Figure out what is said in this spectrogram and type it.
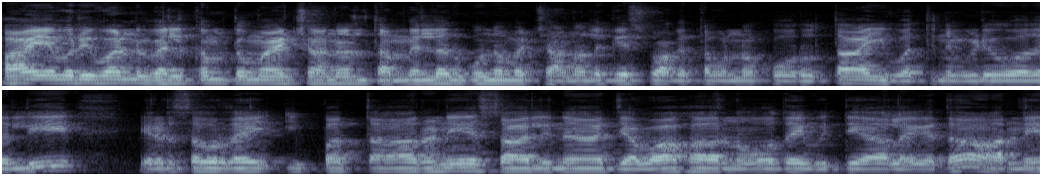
Hi everyone welcome to my channel ತಮ್ಮೆಲ್ಲರಿಗೂ ನಮ್ಮ ಚಾನಲ್ಗೆ ಸ್ವಾಗತವನ್ನು ಕೋರುತ್ತಾ ಇವತ್ತಿನ ವಿಡಿಯೋದಲ್ಲಿ ಎರಡು ಸಾವಿರದ ಇಪ್ಪತ್ತಾರನೇ ಸಾಲಿನ ಜವಾಹರ್ ನವೋದಯ ವಿದ್ಯಾಲಯದ ಆರನೇ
